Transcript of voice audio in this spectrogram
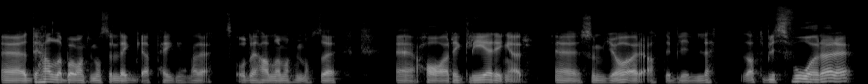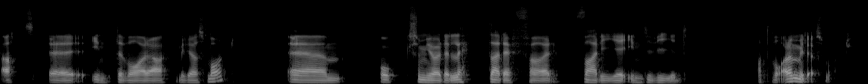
Eh, det handlar bara om att vi måste lägga pengarna rätt och det handlar om att vi måste eh, ha regleringar eh, som gör att det blir lätt, att det blir svårare att eh, inte vara miljösmart ehm, och som gör det lättare för varje individ att vara miljösmart.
